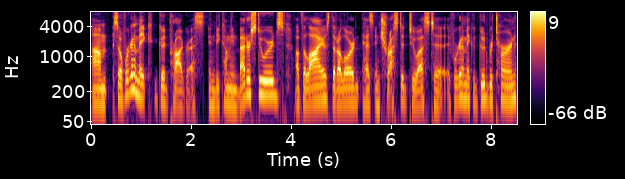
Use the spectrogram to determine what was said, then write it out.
Um, so, if we're going to make good progress in becoming better stewards of the lives that our Lord has entrusted to us, to if we're going to make a good return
